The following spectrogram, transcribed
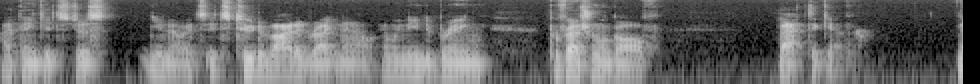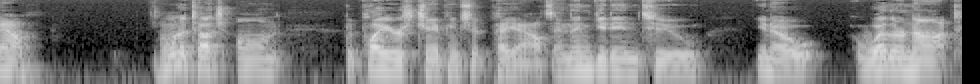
I think it's just, you know, it's it's too divided right now and we need to bring professional golf back together. Now, I want to touch on the Players' Championship payouts and then get into, you know, whether or not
